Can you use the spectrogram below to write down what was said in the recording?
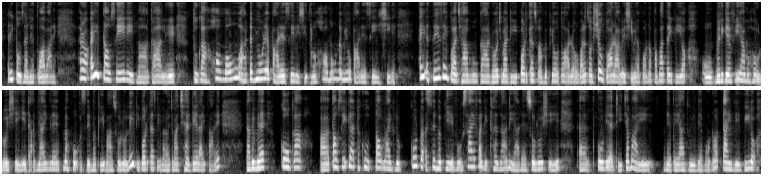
အဲ့ဒီပုံစံနဲ့သွားပါတယ်အဲ့တော့အဲ့ဒီတောက်ဆေးတွေမှာကလည်းသူကဟော်မုန်းဟာတစ်မျိုးတည်းပါတဲ့ဆေးတွေရှိသလိုဟော်မုန်းတစ်မျိုးပါတဲ့ဆေးရှိတယ် အဲ့အသေးစိတ်ကွာခြားမှုကတော့ကျွန်မဒီ podcast မှာမပြောသွားတော့ဘာလို့ဆိုရှုပ်သွားတာပဲရှိမယ်ပေါ့နော်ဘာမှတိတ်ပြီးတော့ဟို medical fee မဟုတ်လို့ရှိရင်ဒါအများကြီးလဲမှတ်ဖို့အဆင်မပြေပါဆိုလို့လေဒီ podcast လေးမှာတော့ကျွန်မခြံခဲ့လိုက်ပါတယ်ဒါပေမဲ့ကိုကအာတောက်ဆေးကတစ်ခုတောက်လိုက်လို့ကိုယ့်အတွက်အဆင်မပြေဘူး side effect တွေခံစားနေရတယ်ဆိုလို့ရှိရင်အဲကိုယ့်ရဲ့ဒီကျမရေးနယ်ပယ်ရသူတွေနဲ့ပေါ့နော်တိုင်ပင်ပြီးတော့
